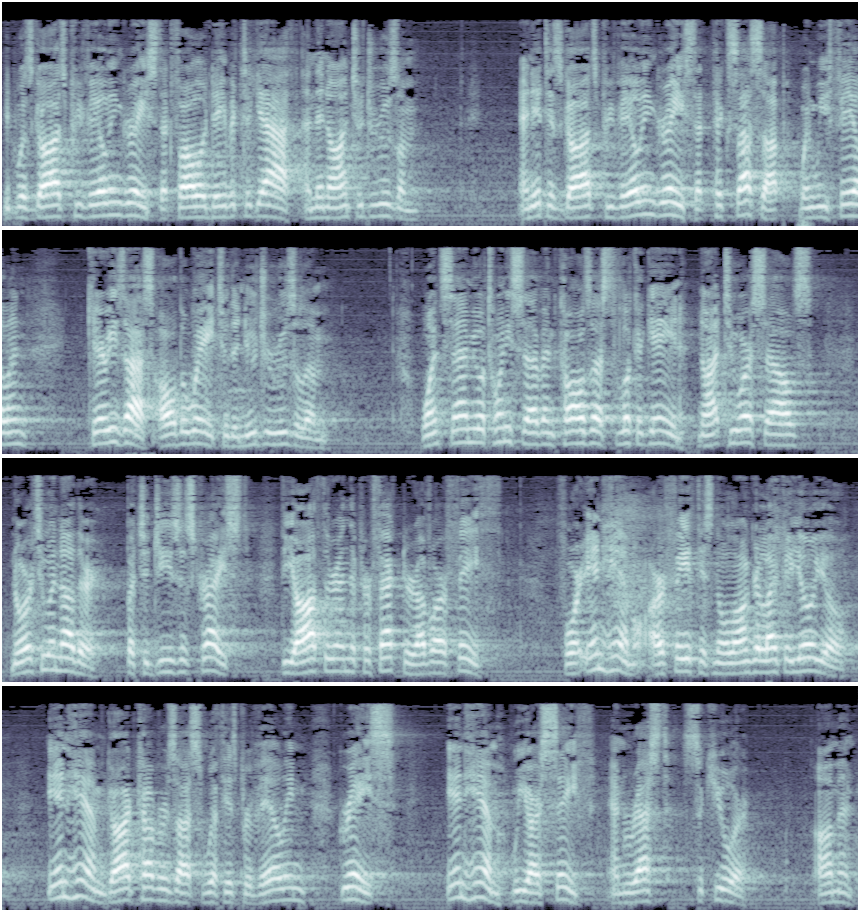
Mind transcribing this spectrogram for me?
It was God's prevailing grace that followed David to Gath and then on to Jerusalem. And it is God's prevailing grace that picks us up when we fail and carries us all the way to the New Jerusalem. 1 Samuel 27 calls us to look again, not to ourselves, nor to another, but to Jesus Christ, the author and the perfecter of our faith. For in him our faith is no longer like a yo yo. In him God covers us with his prevailing grace. In him we are safe and rest secure. Amen.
